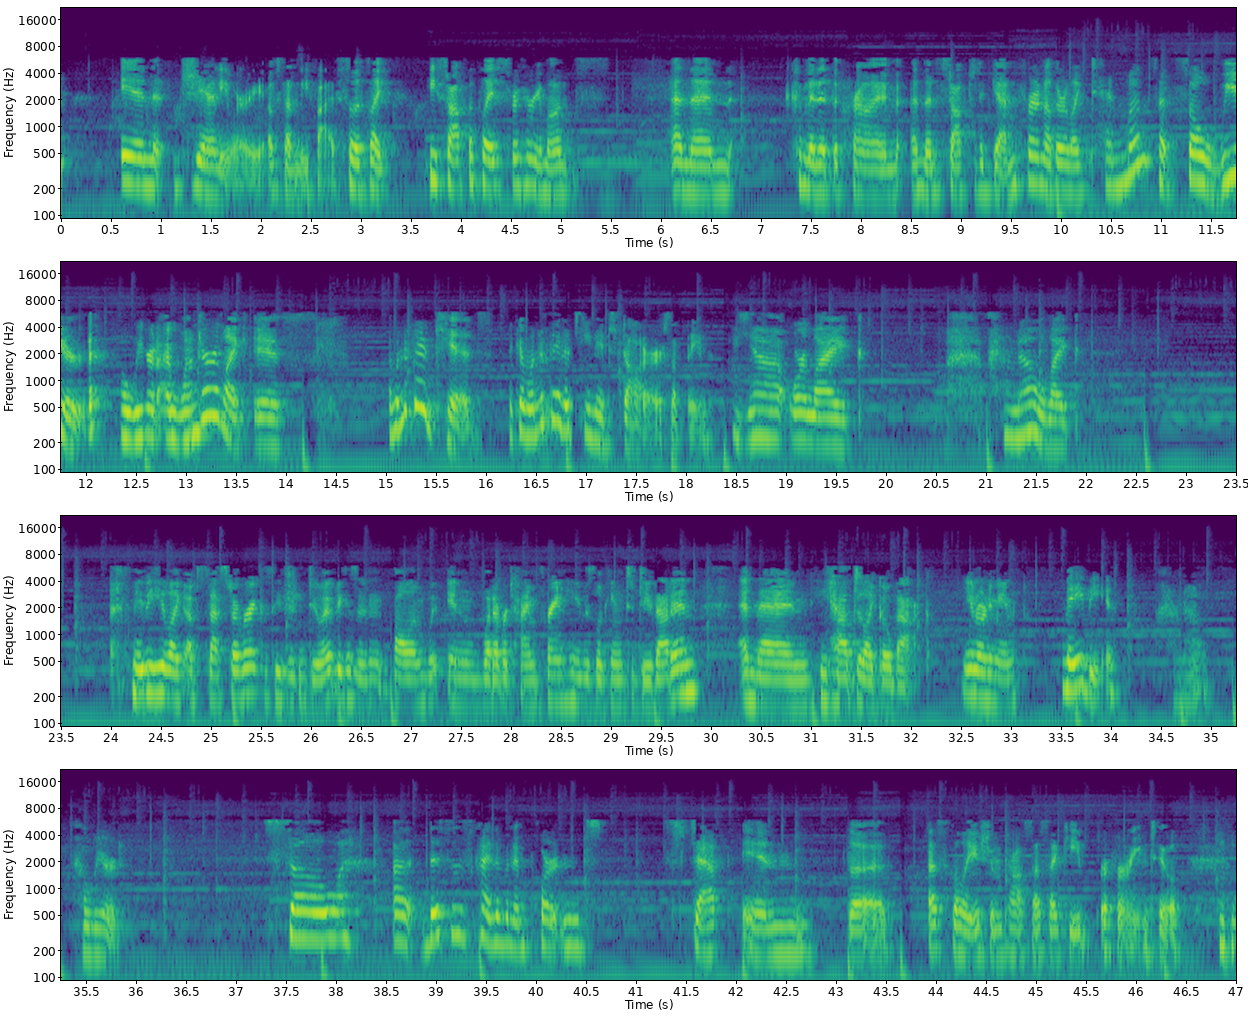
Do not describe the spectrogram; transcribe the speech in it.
in January of 75. So it's like he stopped the place for 3 months and then committed the crime and then stopped it again for another like 10 months. That's so weird. Oh, weird. I wonder, like, if I wonder if they had kids. Like, I wonder if they had a teenage daughter or something. Yeah, or like, I don't know, like, maybe he like obsessed over it because he didn't do it because it didn't fall in, in whatever time frame he was looking to do that in, and then he had to like go back. You know what I mean? Maybe. I don't know. How weird. So, uh, this is kind of an important step in the escalation process I keep referring to.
